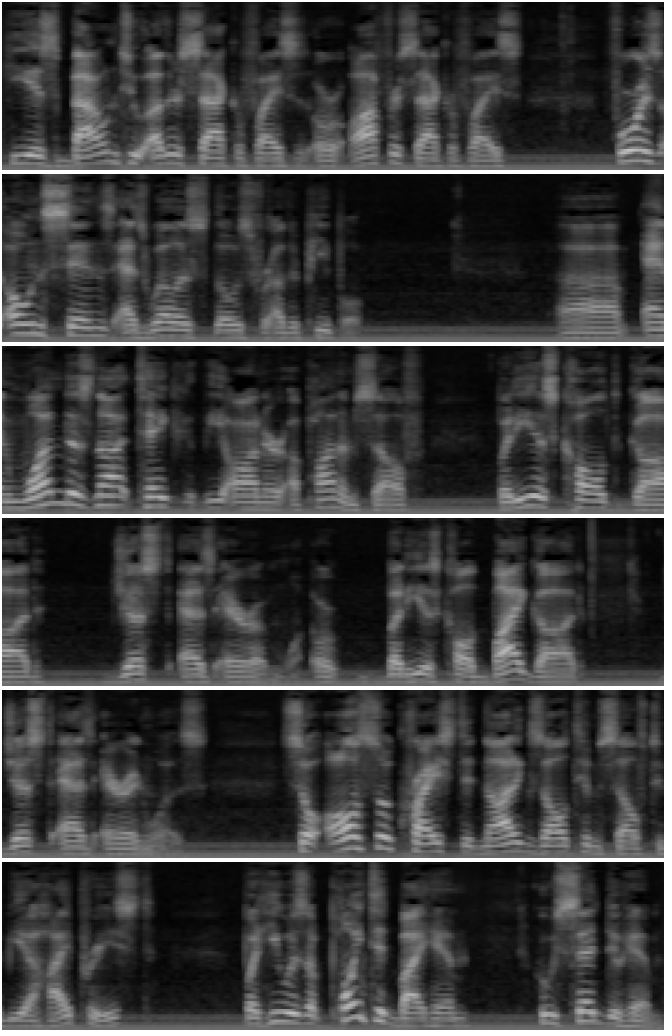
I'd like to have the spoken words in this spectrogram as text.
he is bound to other sacrifices or offer sacrifice for his own sins as well as those for other people. Uh, and one does not take the honor upon himself, but he is called God, just as Aaron, or but he is called by God, just as Aaron was. So also Christ did not exalt himself to be a high priest, but he was appointed by him, who said to him,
